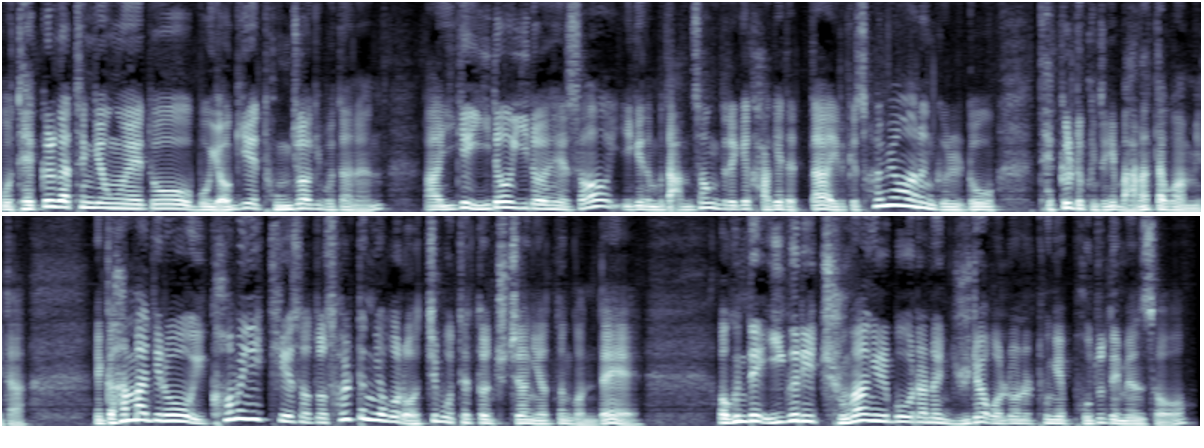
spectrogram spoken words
뭐 댓글 같은 경우에도 뭐 여기에 동조하기보다는 아 이게 이러이러해서 이게 뭐 남성들에게 가게 됐다 이렇게 설명하는 글도 댓글도 굉장히 많았다고 합니다. 그러니까 한마디로 이 커뮤니티에서도 설득력을 얻지 못했던 주장이었던 건데 어 근데 이 글이 중앙일보라는 유력 언론을 통해 보도되면서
